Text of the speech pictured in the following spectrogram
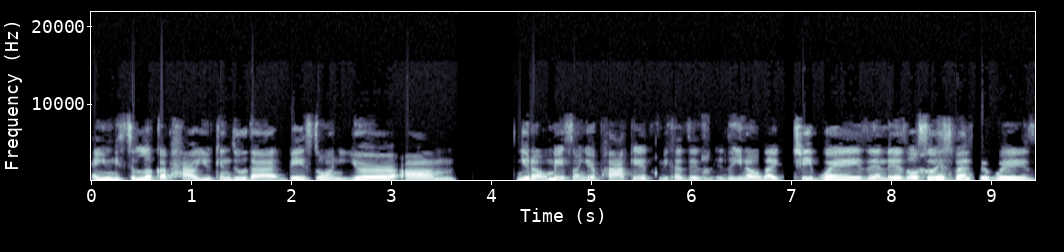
and you need to look up how you can do that based on your um you know, based on your pockets, because there's, you know, like cheap ways and there's also expensive ways,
